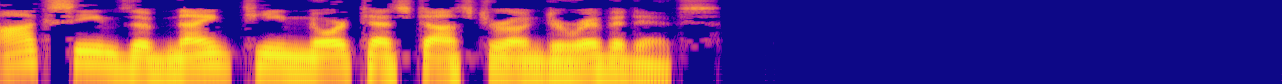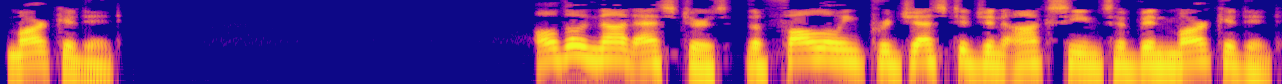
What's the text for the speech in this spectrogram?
Oximes of 19-nortestosterone derivatives. Marketed. Although not esters, the following progestogen oximes have been marketed.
